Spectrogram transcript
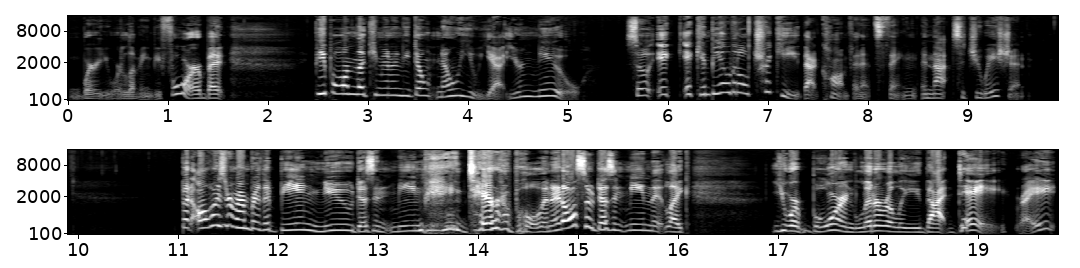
where you were living before, but people in the community don't know you yet. You're new. So it, it can be a little tricky, that confidence thing in that situation. But always remember that being new doesn't mean being terrible. And it also doesn't mean that, like, you were born literally that day, right?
